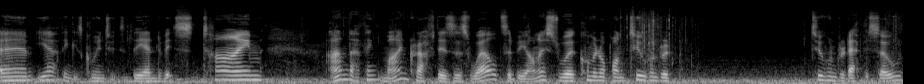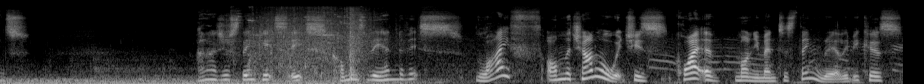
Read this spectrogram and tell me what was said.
um, yeah, I think it's coming to the end of its time, and I think Minecraft is as well. To be honest, we're coming up on 200, 200 episodes, and I just think it's it's coming to the end of its life on the channel, which is quite a monumentous thing, really, because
